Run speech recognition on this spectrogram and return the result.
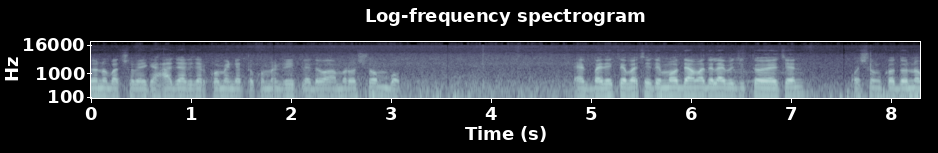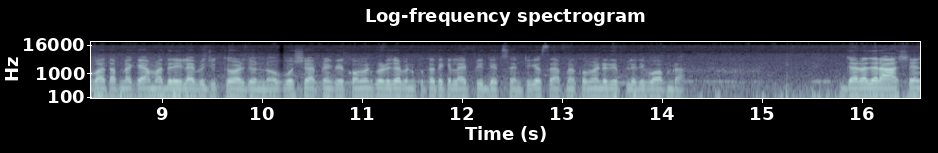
ধন্যবাদ সবাইকে। হাজার হাজার কমেন্ট এত কমেন্ট রিপ্লাই দেওয়া আমারও সম্ভব। এক ভাই দেখতে পাচ্ছি যে মধ্যে আমাদের লাইভে যুক্ত হয়েছেন। অসংখ্য ধন্যবাদ আপনাকে আমাদের এই লাইভে যুক্ত হওয়ার জন্য। অবশ্যই আপনাকে কমেন্ট করে যাবেন, কোথা থেকে লাইভটি দেখছেন, ঠিক আছে? আপনার কমেন্টে রিপ্লাই দিব আমরা। যারা যারা আসেন,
